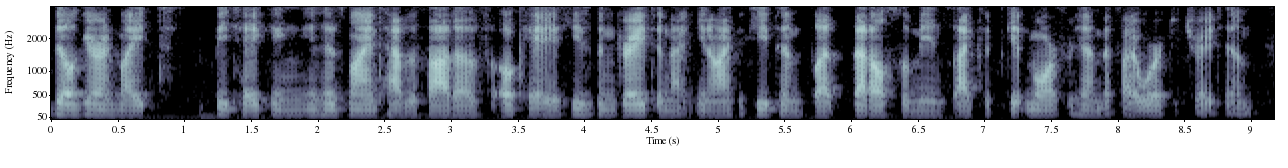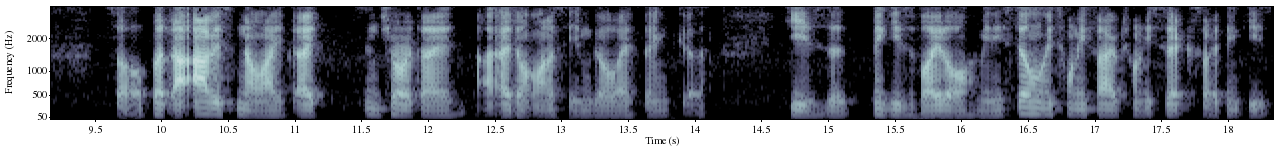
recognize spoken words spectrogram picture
Bill Guerin might be taking in his mind have the thought of okay, he's been great and I you know I could keep him, but that also means I could get more for him if I were to trade him. So, but obviously, no. I, I, in short, I, I don't want to see him go. I think uh, he's, uh, think he's vital. I mean, he's still only 25, 26, so I think he's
